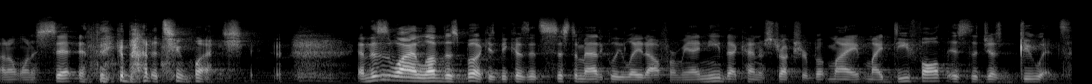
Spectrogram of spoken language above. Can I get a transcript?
I don't want to sit and think about it too much. and this is why I love this book, is because it's systematically laid out for me. I need that kind of structure, but my, my default is to just do it.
